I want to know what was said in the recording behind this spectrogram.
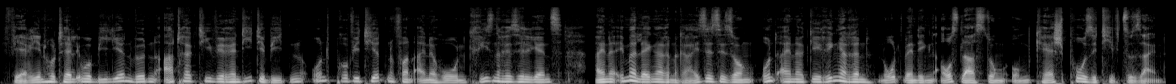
Ferienhotelimmobilien würden attraktive Rendite bieten und profitierten von einer hohen Krisenresilienz, einer immer längeren Reisesaison und einer geringeren notwendigen Auslastung, um cash positiv zu sein.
